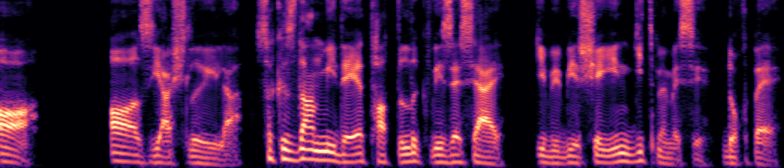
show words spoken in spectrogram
A. Ağız yaşlığıyla, sakızdan mideye tatlılık vizesel gibi bir şeyin gitmemesi. Dok B.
